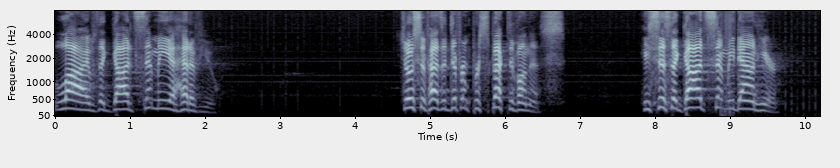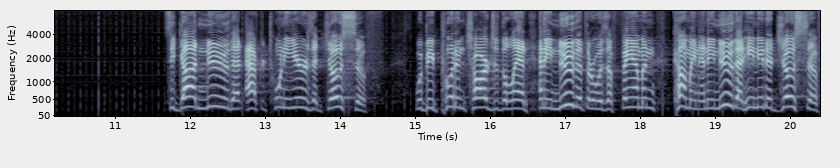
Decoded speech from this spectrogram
lives that God sent me ahead of you. Joseph has a different perspective on this. He says that God sent me down here. See, God knew that after 20 years that Joseph would be put in charge of the land, and he knew that there was a famine coming, and he knew that he needed Joseph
